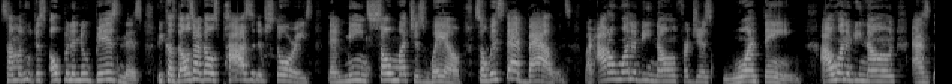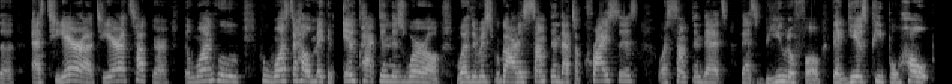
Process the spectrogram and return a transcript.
someone who just opened a new business, because those are those positive stories that mean so much as well. So it's that balance. Like I don't want to be known for just one thing. I want to be known as the as Tiara, Tiara Tucker, the one who who wants to help make an impact in this world, whether it's regarding something that's a crisis or something that's that's beautiful, that gives people hope,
